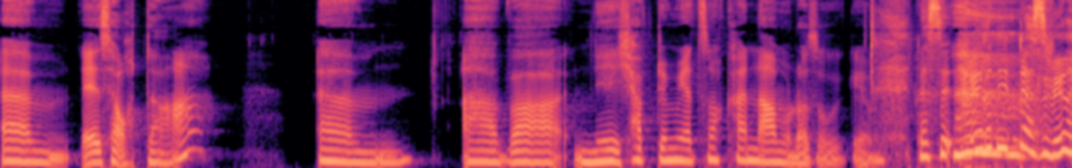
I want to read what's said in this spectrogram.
Ähm, er ist ja auch da. Ähm, Aber nee, ich habe dem jetzt noch keinen Namen oder so gegeben. Das wäre die, das wäre,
